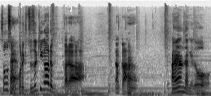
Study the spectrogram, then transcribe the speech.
そもそもこれ続きがあるからなんかあれなんだけど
